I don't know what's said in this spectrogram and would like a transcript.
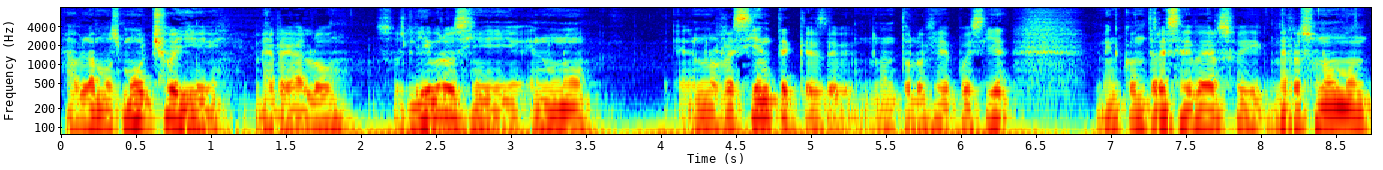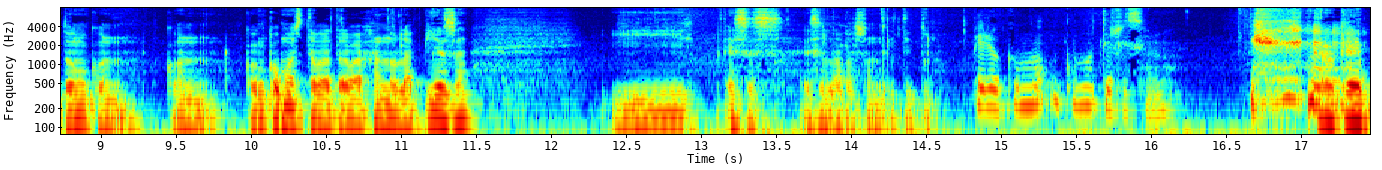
hablamos mucho y me regaló sus libros y en uno, en uno reciente, que es de una antología de poesía, me encontré ese verso y me resonó un montón con, con, con cómo estaba trabajando la pieza y esa es, esa es la razón del título. Pero ¿cómo, cómo te resonó? Creo que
